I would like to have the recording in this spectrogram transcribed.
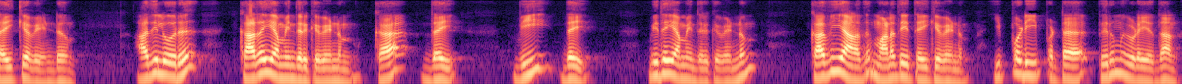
தைக்க வேண்டும். அதில் ஒரு கதை அமைந்திருக்க வேண்டும். க தை. வி தை. விதை அமைந்திருக்க வேண்டும். கவியானது மனதை தைக்க வேண்டும். இப்படிப்பட்ட பெருமையுடையதுதான்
